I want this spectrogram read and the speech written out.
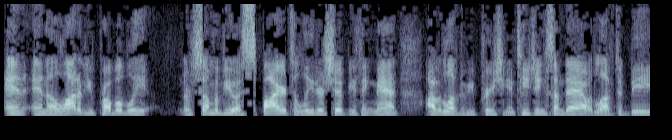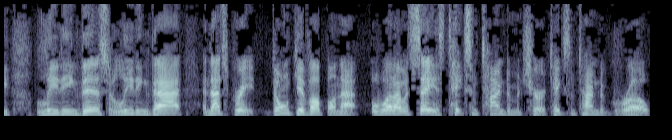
and, and a lot of you probably, or some of you aspire to leadership. You think, man, I would love to be preaching and teaching someday. I would love to be leading this or leading that. And that's great. Don't give up on that. But what I would say is take some time to mature, take some time to grow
